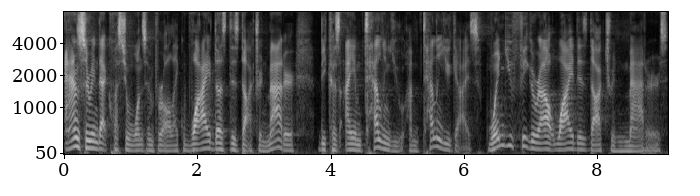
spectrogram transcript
answering that question once and for all. Like, why does this doctrine matter? Because I am telling you, I'm telling you guys, when you figure out why this doctrine matters,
